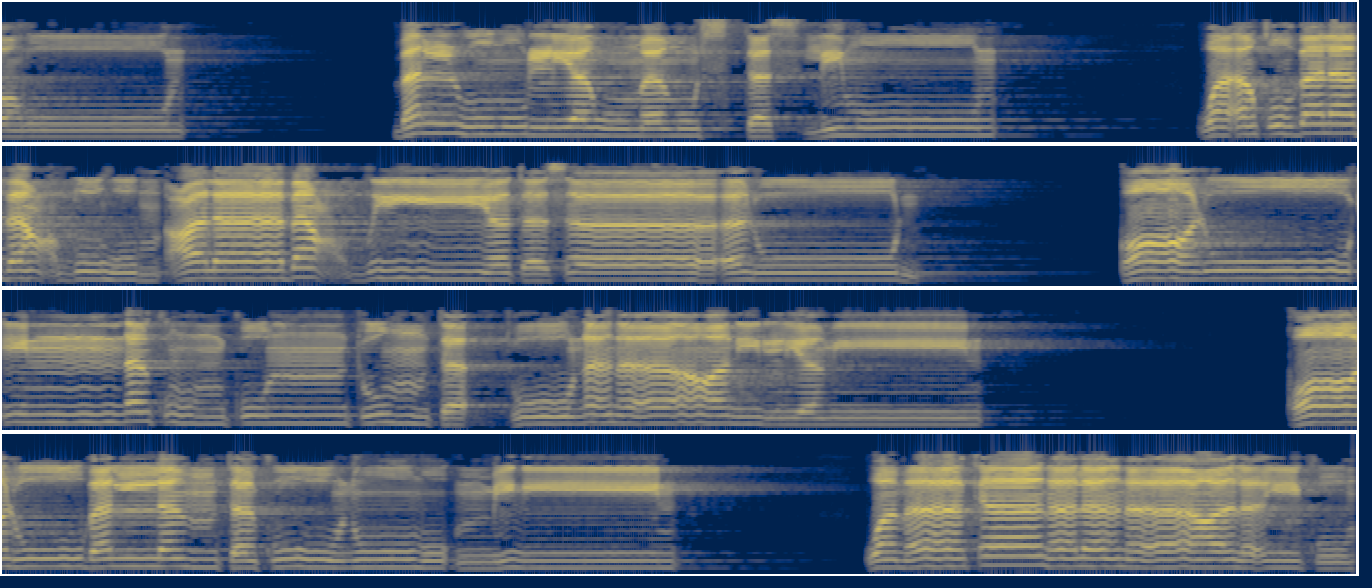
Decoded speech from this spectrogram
بل هم اليوم مستسلمون وأقبل بعضهم على بعض يتساءلون قالوا إنكم كنتم تأتوننا عن اليمين. قالوا بل لم تكونوا مؤمنين. وما كان لنا عليكم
